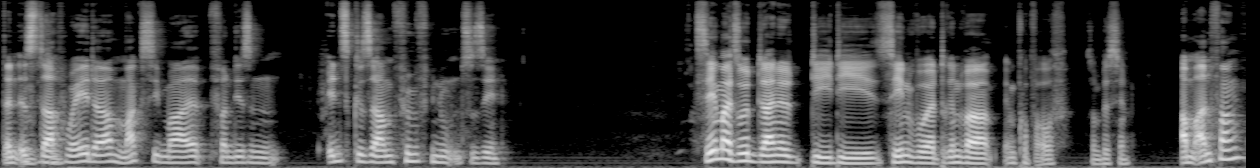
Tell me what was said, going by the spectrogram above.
Dann ist Darth Vader maximal von diesen insgesamt fünf Minuten zu sehen. Zähl mal so deine, die, die Szenen, wo er drin war, im Kopf auf. So ein bisschen. Am Anfang,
